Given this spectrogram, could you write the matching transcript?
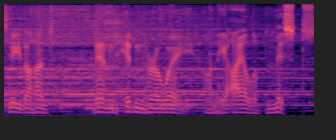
flee the hunt, then hidden her away on the Isle of Mists.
